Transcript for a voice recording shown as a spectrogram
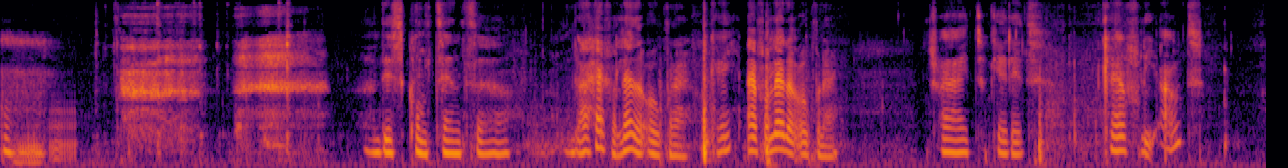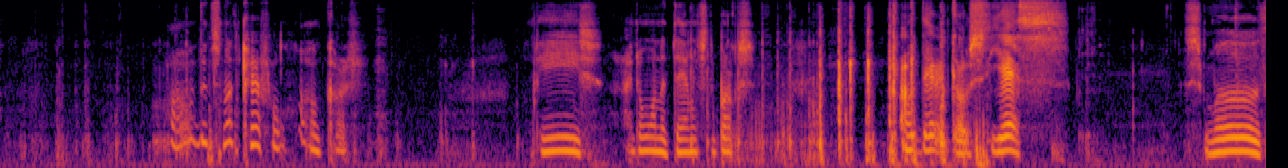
Mm -hmm. this content, uh, I have a letter opener, okay? I have a letter opener. Try to get it carefully out. Oh, that's not careful. Oh gosh. Please, I don't want to damage the box. Oh, there it goes. Yes. Smooth.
